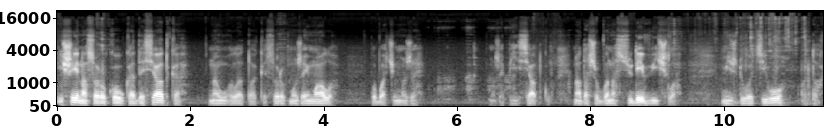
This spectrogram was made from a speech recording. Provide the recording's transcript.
І шина сороковка, десятка на угол атаки. 40 може й мало. Побачу, може, може 50-ку. Треба, щоб вона сюди ввійшла. Між оціво, отак.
